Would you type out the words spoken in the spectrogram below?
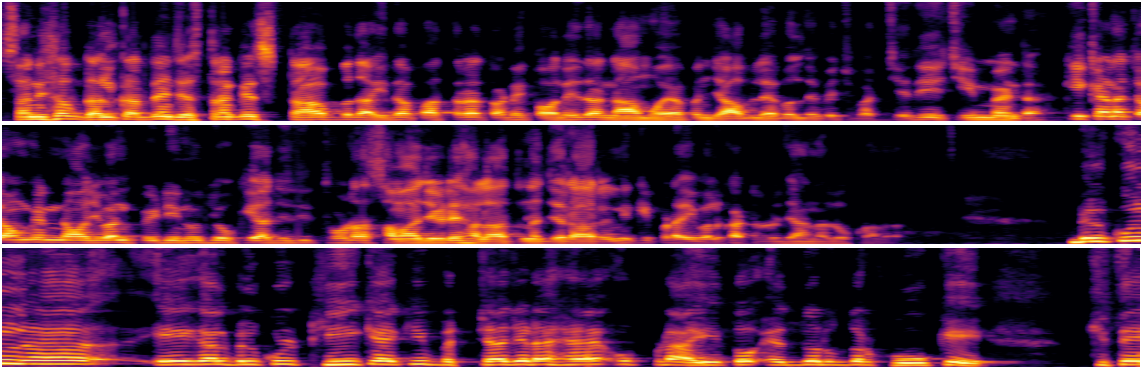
ਸਾਨੀ ਸਾਹਿਬ, ਗੱਲ ਕਰਦੇ ਹਾਂ ਜਿਸ ਤਰ੍ਹਾਂ ਕਿ ਸਟਾਫ ਵਧਾਈ ਦਾ ਪਾਤਰ ਹੈ ਤੁਹਾਡੇ ਕਾਲਜ ਦਾ ਨਾਮ ਹੋਇਆ, ਪੰਜਾਬ ਲੈਵਲ ਦੇ ਵਿੱਚ ਬੱਚੇ ਦੀ ਅਚੀਵਮੈਂਟ ਹੈ ਕੀ ਕਹਿਣਾ ਚਾਹੋਗੇ ਨੌਜਵਾਨ ਪੀੜ੍ਹੀ ਨੂੰ ਜੋ ਕਿ ਅੱਜ ਦੀ ਥੋੜਾ ਸਮਾਂ ਜਿਹੜੇ ਹਾਲਾਤ ਨਜ਼ਰ ਆ ਰਹੇ ਨੇ, ਕਿ ਪੜ੍ਹਾਈ ਵੱਲ ਘੱਟ ਰੁਝਾਨ ਲੋਕਾਂ ਦਾ? ਬਿਲਕੁਲ ਇਹ ਗੱਲ ਬਿਲਕੁਲ ਠੀਕ ਹੈ ਕਿ ਬੱਚਾ ਜਿਹੜਾ ਹੈ, ਉਹ ਪੜ੍ਹਾਈ ਤੋਂ ਇੱਧਰ ਉੱਧਰ ਹੋ ਕੇ ਕਿਤੇ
